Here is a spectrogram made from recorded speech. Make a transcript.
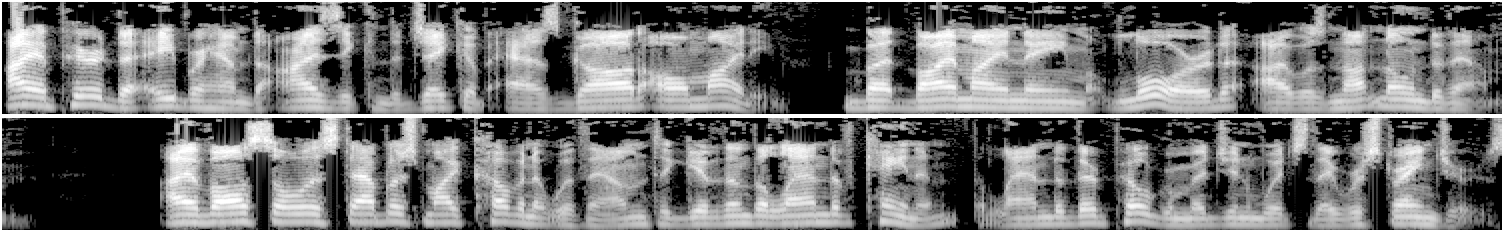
I appeared to Abraham, to Isaac, and to Jacob as God Almighty, but by my name Lord I was not known to them. I have also established my covenant with them to give them the land of Canaan, the land of their pilgrimage in which they were strangers.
